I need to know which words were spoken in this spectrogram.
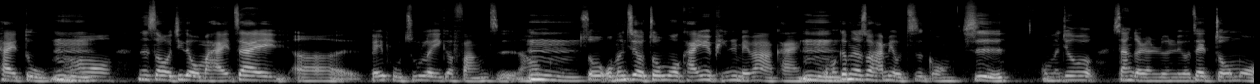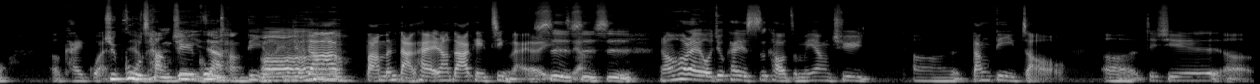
态度，然后。那时候我记得我们还在呃北浦租了一个房子，然后周我们只有周末开，因为平日没办法开。嗯，我们根本那时候还没有自工，是我们就三个人轮流在周末呃开馆，去顾场地，去顾场地而已，就让他把门打开，让大家可以进来而已。是是是。然后后来我就开始思考怎么样去呃当地找呃这些呃，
